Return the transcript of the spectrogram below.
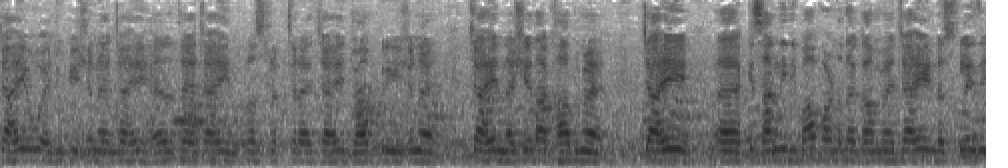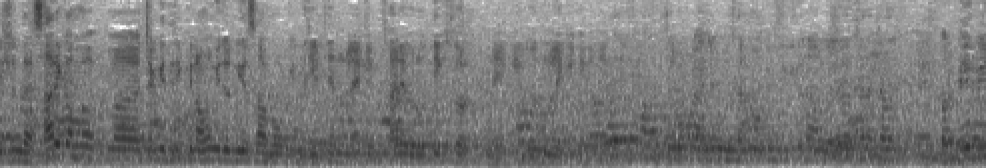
ਚਾਹੇ ਉਹ ਐਜੂਕੇਸ਼ਨ ਹੈ, ਚਾਹੇ ਹੈਲਥ ਹੈ, ਚਾਹੇ ਇਨਫਰਾਸਟ੍ਰਕਚਰ ਹੈ, ਚਾਹੇ ਜੌਬ ਕ੍ਰੀਏਸ਼ਨ ਹੈ, ਚਾਹੇ ਨਸ਼ੇ ਦਾ ਖਾਤਮਾ ਹੈ, ਚਾਹੇ ਕਿਸਾਨੀ ਦੀ ਬਾਹ ਫੰਡ ਦਾ ਕੰਮ ਹੈ, ਚਾਹੇ ਇੰਡਸਟਰੀਅਲਾਈਜੇਸ਼ਨ ਦਾ ਸਾਰੇ ਕੰਮ ਚੰਗੇ ਤਰੀਕੇ ਨਾਲ ਹੋਣਗੇ ਜੋ ਨੀਅਤ ਸਾਫ਼ ਹੋਊਗੀ। ਮਜੀਠੀਆ ਨੂੰ ਲੈ ਕੇ ਸਾਰੇ ਵਿਰੋਧੀ ਇੱਕ ਸੁਰ ਨੇ ਕਿ ਉਹਨੂੰ ਲੈ ਕੇ ਕਿਵੇਂ ਦੇਖਦੇ ਹੋ? ਚਲੋ ਮੈਂ ਜੀ ਕੋਈ ਸਰਮੋ ਕਿਸੇ ਦਾ ਨਾਮ ਲੈ ਲਿਆ ਪਰ ਫਿਰ ਵੀ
